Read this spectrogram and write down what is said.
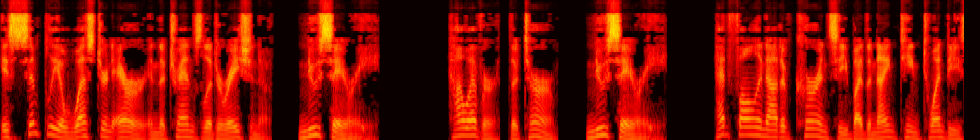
is simply a Western error in the transliteration of Nusayri. However, the term Nusayri had fallen out of currency by the 1920s,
